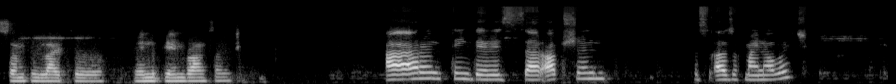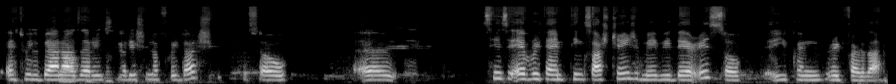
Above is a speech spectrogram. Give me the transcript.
Something like uh, npm ransom. I don't think there is that option, as, as of my knowledge. It will be another okay. installation of Redash. So, uh, since every time things are changed, maybe there is, so you can refer that.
